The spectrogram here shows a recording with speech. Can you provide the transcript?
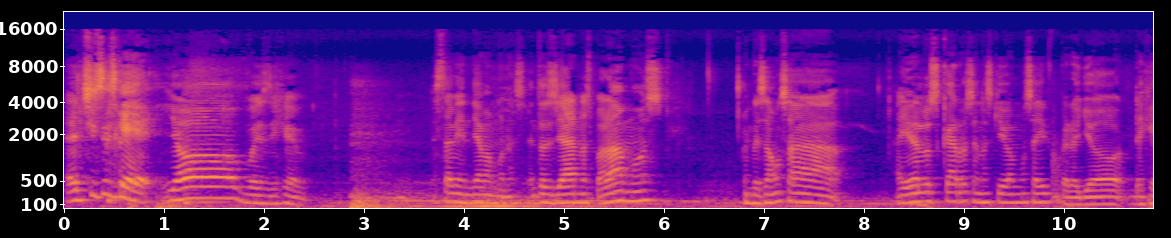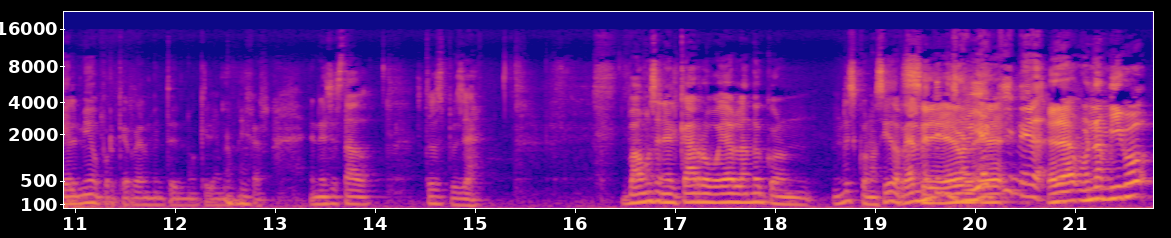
el chiste es que yo pues dije, "Mm, está bien, ya vámonos. Entonces ya nos paramos, empezamos a, a ir a los carros en los que íbamos a ir, pero yo dejé el mío porque realmente no quería manejar en ese estado. Entonces pues ya. Vamos en el carro, voy hablando con un desconocido, realmente Sí, ni sabía era- quién era. Era un amigo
